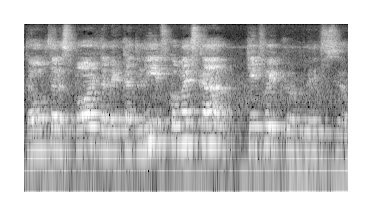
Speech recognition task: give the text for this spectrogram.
Então o transporte da mercadoria ficou mais caro. Quem foi que beneficiou?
